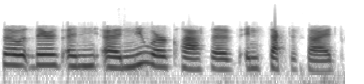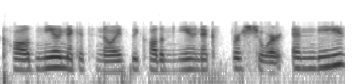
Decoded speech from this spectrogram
So there's a, a, newer class of insecticides called neonicotinoids. We call them neonics for short. And these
